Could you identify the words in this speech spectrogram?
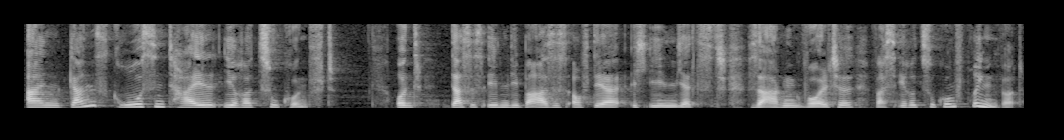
einen ganz großen Teil Ihrer Zukunft. Und das ist eben die Basis, auf der ich Ihnen jetzt sagen wollte, was Ihre Zukunft bringen wird.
